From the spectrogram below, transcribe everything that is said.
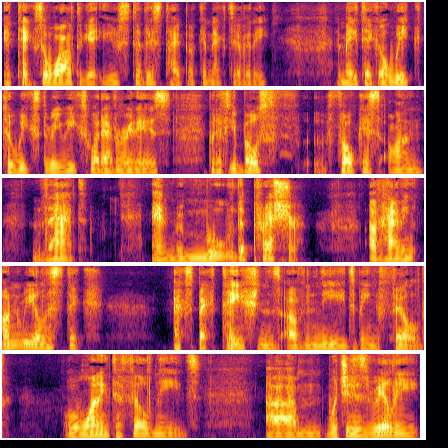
It takes a while to get used to this type of connectivity. It may take a week, two weeks, three weeks, whatever it is. But if you both f- focus on that and remove the pressure of having unrealistic expectations of needs being filled or wanting to fill needs, um, which is really,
